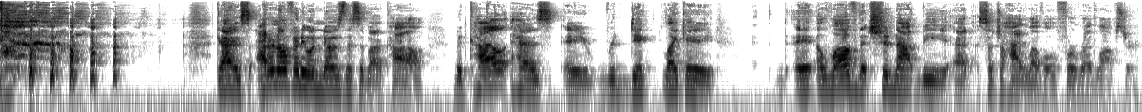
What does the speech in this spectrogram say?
Guys, I don't know if anyone knows this about Kyle, but Kyle has a ridic like a, a, a love that should not be at such a high level for Red Lobster.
